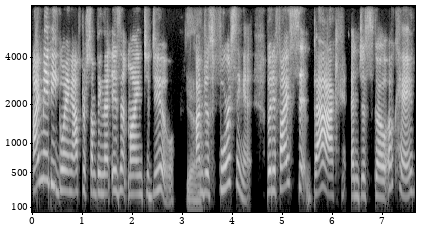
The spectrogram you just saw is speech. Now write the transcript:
I may be going after something that isn't mine to do. Yeah. I'm just forcing it. But if I sit back and just go, okay,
